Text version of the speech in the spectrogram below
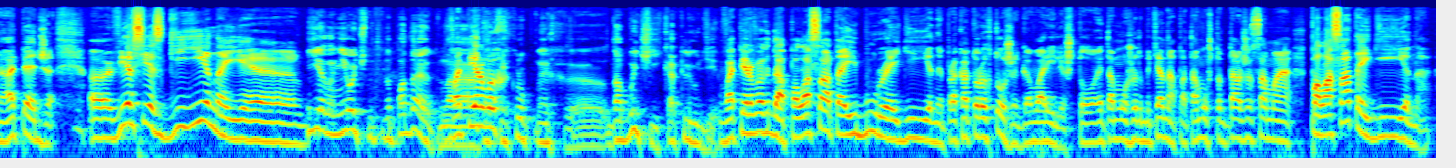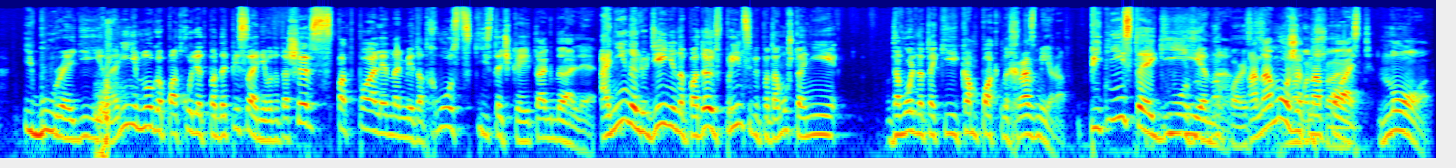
Опять же, э, версия с гиеной, э, Гиены не очень нападают на Во-первых- таких крупных э, добычей, как люди. во-первых, да, полосатая и бурая гиены, про которых тоже говорили, что это может быть она, потому что та же самая полосатая гиена и бурая гиена, они немного подходят под описание. Вот эта шерсть с подпалинами, этот хвост с кисточкой и так далее. Они на людей не нападают в принципе, потому что они довольно такие компактных размеров. Пятнистая гиена, Может напасть. она может Она большая. напасть, но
